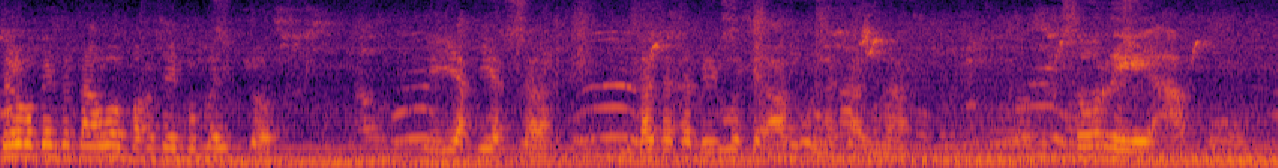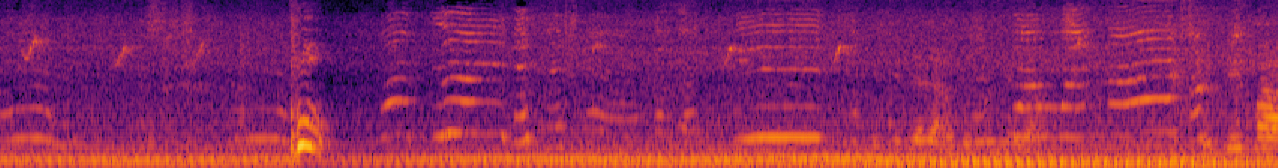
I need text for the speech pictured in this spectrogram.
Pero huwag kang tatawa, baka sa'yo bumalik to. Iiyak-iyak ka. Tapos sasabihin mo si Apo na saan na. Sorry, ako. Puh! Kunti na lang, kunti na lang. Kunti pa.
